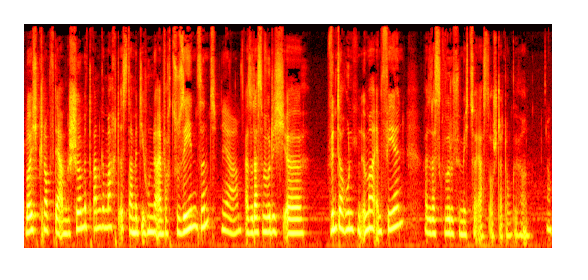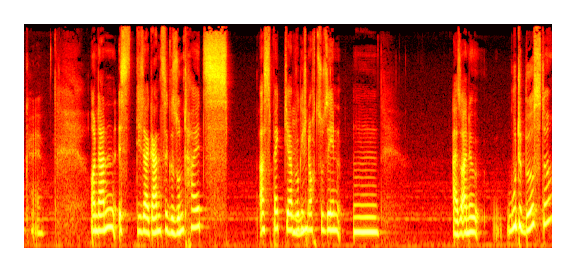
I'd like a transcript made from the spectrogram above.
Leuchtknopf, der am Geschirr mit dran gemacht ist, damit die Hunde einfach zu sehen sind. Ja. Also das würde ich äh, Winterhunden immer empfehlen. Also das würde für mich zur Erstausstattung gehören. Okay. Und dann ist dieser ganze Gesundheitsaspekt ja wirklich noch zu sehen. Mm, Also eine gute Bürste,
